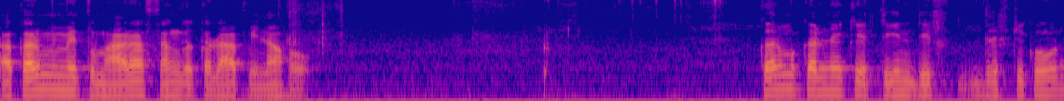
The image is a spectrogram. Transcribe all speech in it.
अकर्म में तुम्हारा संग कदापि न हो। कर्म करने के तीन दृष्टिकोण।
